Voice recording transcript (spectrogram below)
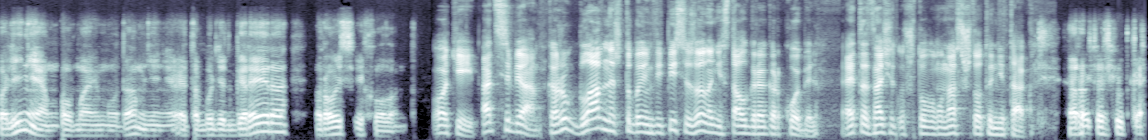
По линиям, по моему да, мнению, это будет Геррейра, Ройс и Холланд. Окей, от себя. Скажу, главное, чтобы MVP сезона не стал Грегор Кобель. Это значит, что у нас что-то не так. Хорошая шутка.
